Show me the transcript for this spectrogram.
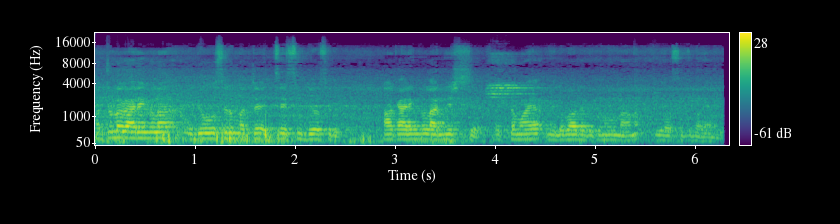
മറ്റുള്ള കാര്യങ്ങൾ ഉദ്യോഗസ്ഥരും മറ്റ് എക്സൈസ് ഉദ്യോഗസ്ഥരും ആ കാര്യങ്ങൾ അന്വേഷിച്ച് വ്യക്തമായ നിലപാടെടുക്കണമെന്നാണ് ഈ അവസരത്തിൽ പറയാനുള്ളത്.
